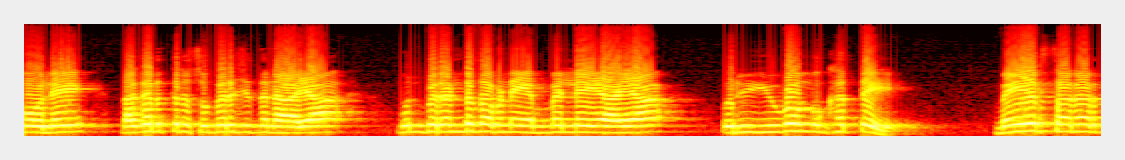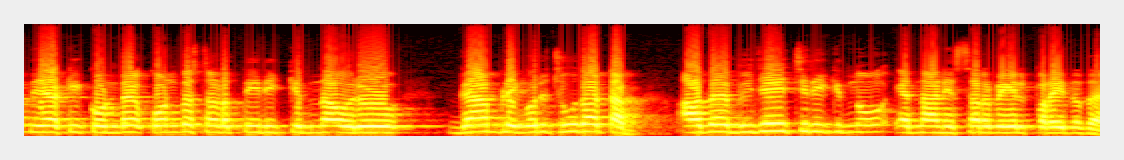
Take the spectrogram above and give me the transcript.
പോലെ നഗരത്തിന് സുപരിചിതനായ മുൻപ് രണ്ട് തവണ എം എൽ എ ആയ ഒരു യുവമുഖത്തെ മേയർ സ്ഥാനാർത്ഥിയാക്കിക്കൊണ്ട് കോൺഗ്രസ് നടത്തിയിരിക്കുന്ന ഒരു ഗാംബ്ലിംഗ് ഒരു ചൂതാട്ടം അത് വിജയിച്ചിരിക്കുന്നു എന്നാണ് ഈ സർവേയിൽ പറയുന്നത്.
